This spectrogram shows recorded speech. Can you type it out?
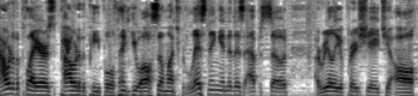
Power to the players, power to the people. Thank you all so much for listening into this episode. I really appreciate you all.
